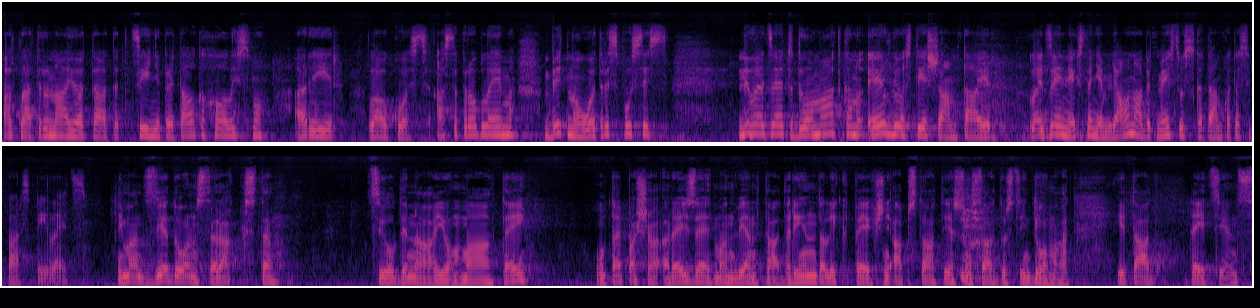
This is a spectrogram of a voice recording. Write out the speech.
atklāti runājot, tā cīņa pret alkoholismu arī ir laukos asa problēma, bet no otras puses nevajadzētu domāt, ka nu, ērgļos tiešām tā ir. Lai dzinieks neņem ļaunā, bet mēs uzskatām, ka tas ir pārspīlēts. Imants Ziedonis raksta cildinājumu mātei. Un tā pašā reizē man viena tāda rinda lika pēkšņi apstāties un sākt druskuļi domāt. Ir tāds teiciens,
